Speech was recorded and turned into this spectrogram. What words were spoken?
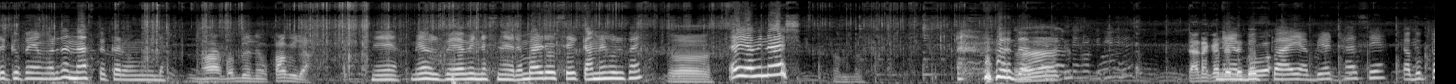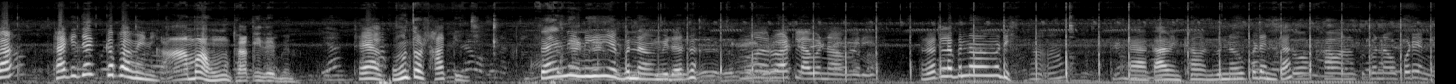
રઘુભાઈ અમારે તો નાસ્તો કરવા મીડા હા બબે ને ખાવી જા ને મેહુલભાઈ અવિનાશ ને રમાડે છે. કા મેહુલભાઈ હા. એ અવિનાશ! ને બપ્પા બેઠા છે. કા બપ્પા? થાકી જાય કપાવીની? આમાં હું થાકી જાય બેન? ઠેક હું તો થાકી જ. સૈની ની બનાવવા મીડા છો? રોટલા બનાવવા મળી રોટલા બનાવવા મળી હા કાવીને ખાવાનું બનાવવું પડે ને કા? ખાવાનું તો બનાવવું પડે ને.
